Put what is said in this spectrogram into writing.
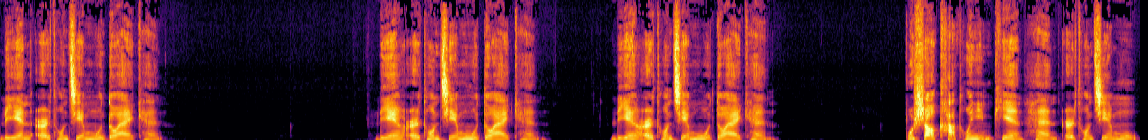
连儿童节目都爱看，连儿童节目都爱看，连儿童节目都爱看。不少卡通影片和儿童节目，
